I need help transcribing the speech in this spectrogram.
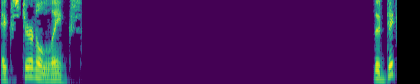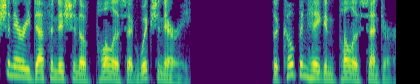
External links The dictionary definition of polis at Wiktionary. The Copenhagen Polis Center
